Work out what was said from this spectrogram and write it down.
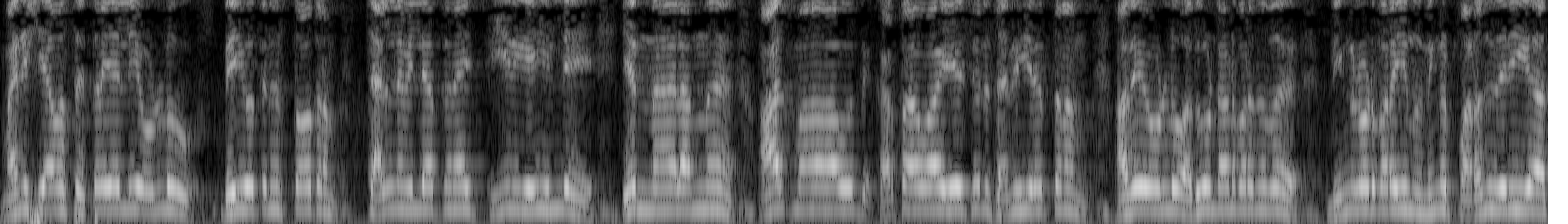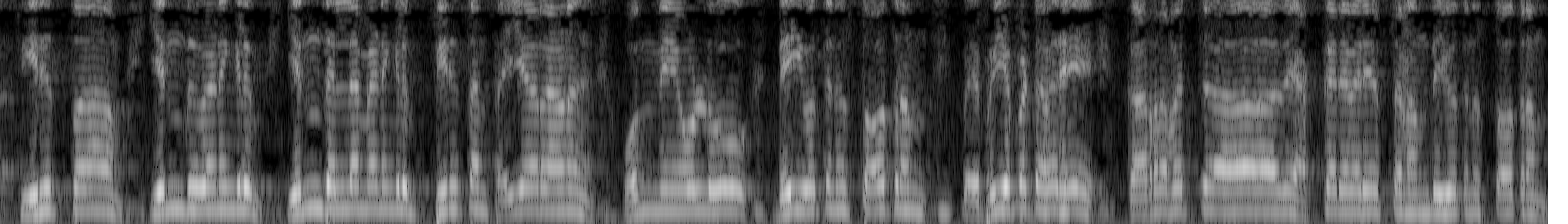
മനുഷ്യാവസ്ഥ ഇത്രയല്ലേ ഉള്ളൂ. ദൈവത്തിന് സ്തോത്രം. ചലനമില്ലാത്തതിനായി തീരുകയില്ലേ? എന്നാൽ അന്ന് ആത്മാവ് കർത്താവായ യേശുവിന് സന്നിധിയിലെത്തണം. അതേ ഉള്ളൂ. അതുകൊണ്ടാണ് പറഞ്ഞത്. നിങ്ങളോട് പറയുന്നു നിങ്ങൾ പറഞ്ഞു തരിക തിരുത്താം. എന്ത് വേണമെങ്കിലും എന്തെല്ലാം വേണമെങ്കിലും തിരുത്താൻ തയ്യാറാണ്. ഒന്നേ ഉള്ളൂ. ദൈവത്തിന് സ്തോത്രം. പ്രിയപ്പെട്ടവരെ കറ പറ്റാതെ അക്കരെ വരെ എത്തണം ദൈവത്തിന് സ്തോത്രം.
